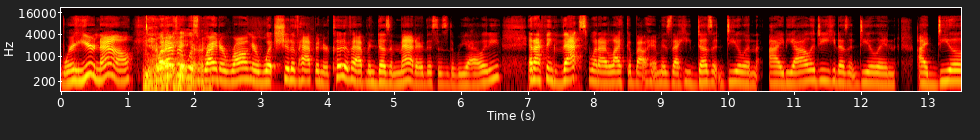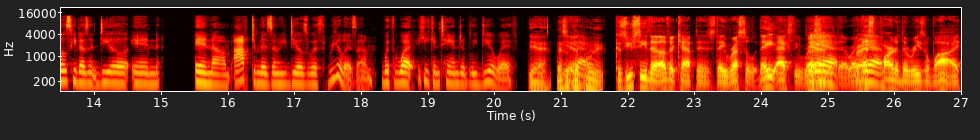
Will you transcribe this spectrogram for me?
we're here now. Whatever Right. was right or wrong or what should have happened or could have happened doesn't matter. This is the reality. And I think that's what I like about him is that he doesn't deal in ideology, he doesn't deal in ideals, he doesn't deal in in um, optimism. He deals with realism, with what he can tangibly deal with. Yeah, that's a good point. Because you see the other captains, they wrestle. They actually wrestle Yeah. with that, right? Right. That's Yeah. part of the reason why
